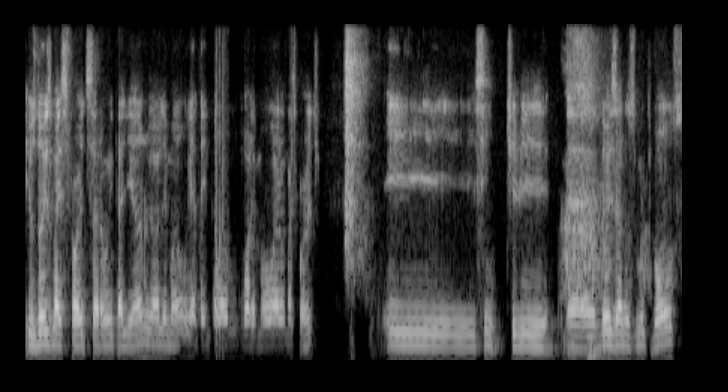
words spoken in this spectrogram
E os dois mais fortes eram o italiano e o alemão, e até então o alemão era o mais forte. E sim, tive é, dois anos muito bons.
